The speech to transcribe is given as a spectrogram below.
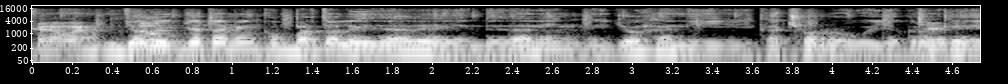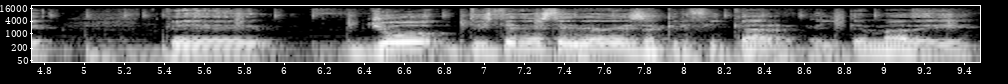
Pero bueno, Yo, yo también comparto la idea de, de Dani, Johan y, y Cachorro, güey. Yo creo Sí. que, que yo tenía esta idea de sacrificar el tema de,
